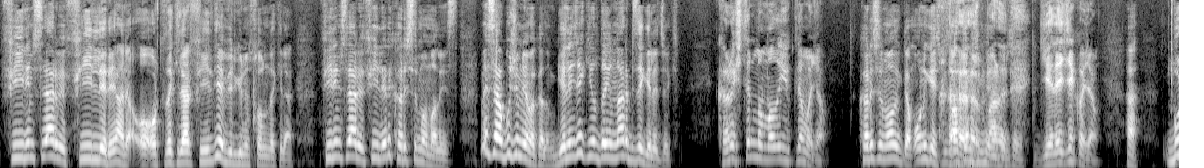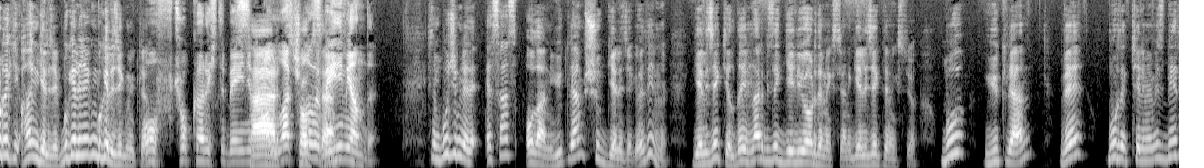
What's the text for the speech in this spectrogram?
fiilimsiler ve fiilleri hani ortadakiler fiil diye virgülün sonundakiler. Fiilimsiler ve fiilleri karıştırmamalıyız. Mesela bu cümleye bakalım. Gelecek yıl dayımlar bize gelecek. Karıştırmamalı yüklem hocam. Karıştırmalı yüklem. Onu geç. Biz cümleyi yazalım. Gelecek hocam. Ha. Buradaki hangi gelecek? Bu gelecek mi bu gelecek mi yüklem? Of çok karıştı beynim. Sert, Allah çok ve sert. beynim yandı. Şimdi bu cümlede esas olan yüklem şu gelecek öyle değil mi? Gelecek yıl dayımlar bize geliyor demek istiyor. Yani gelecek demek istiyor. Bu yüklem ve buradaki kelimemiz bir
